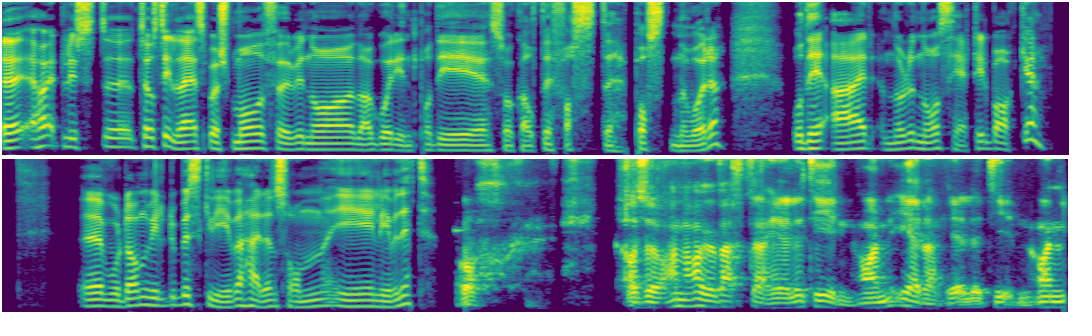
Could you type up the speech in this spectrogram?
Eh, jeg har helt lyst eh, til å stille deg et spørsmål før vi nå går inn på de såkalte faste postene våre. Og det er, når du nå ser tilbake, eh, hvordan vil du beskrive Herrens hånd i livet ditt? Oh, altså, Han har jo vært der hele tiden, og han er der hele tiden. Han,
